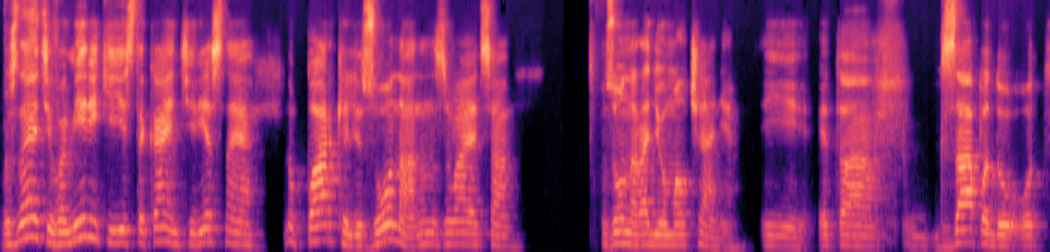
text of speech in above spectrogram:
Вы знаете, в Америке есть такая интересная, ну, парк или зона, она называется зона радиомолчания. И это к западу от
